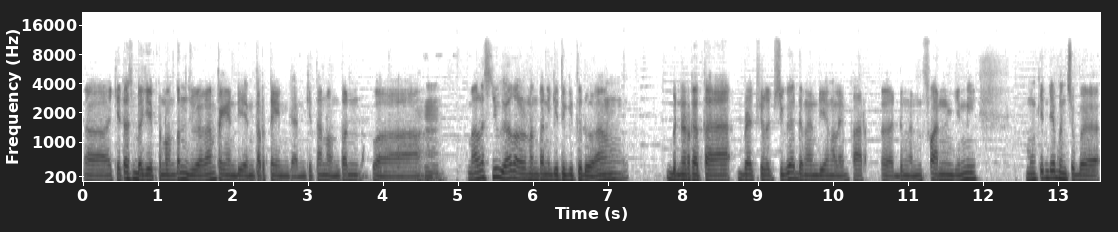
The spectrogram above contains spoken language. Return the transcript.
uh, kita sebagai penonton juga kan pengen di entertain kan. Kita nonton wah hmm. males juga kalau nonton gitu-gitu doang. Bener kata Brad Phillips juga dengan dia ngelempar uh, dengan fun gini, mungkin dia mencoba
